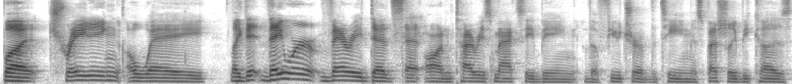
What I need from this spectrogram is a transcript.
But trading away like they, they were very dead set on Tyrese Maxey being the future of the team, especially because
